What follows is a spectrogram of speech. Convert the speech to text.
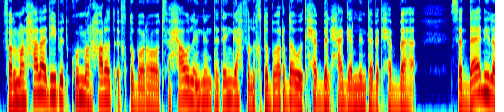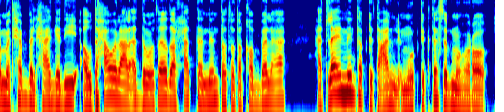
فالمرحلة دي بتكون مرحلة اختبارات فحاول إن أنت تنجح في الاختبار ده وتحب الحاجة اللي أنت بتحبها. صدقني لما تحب الحاجة دي أو تحاول على قد ما تقدر حتى إن أنت تتقبلها هتلاقي إن أنت بتتعلم وبتكتسب مهارات.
